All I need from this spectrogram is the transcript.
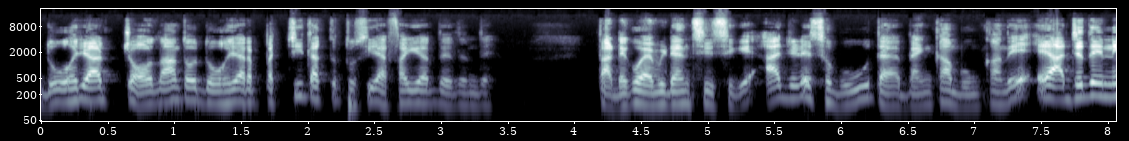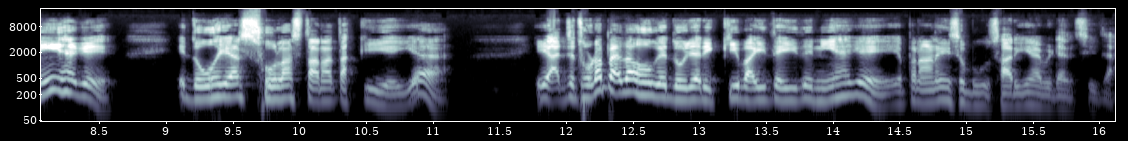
2014 ਤੋਂ 2025 ਤੱਕ ਤੁਸੀਂ ਐਫ ਆਈ ਆਰ ਦੇ ਦਿੰਦੇ। ਤੁਹਾਡੇ ਕੋਲ ਐਵੀਡੈਂਸ ਹੀ ਸੀਗੇ। ਆ ਜਿਹੜੇ ਸਬੂਤ ਹੈ ਬੈਂਕਾਂ ਬੂੰਕਾਂ ਦੇ, ਇਹ ਅੱਜ ਦੇ ਨਹੀਂ ਹੈਗੇ। ਇਹ 2016 17 ਤੱਕ ਹੀ ਹੀ ਹੈ। ਇਹ ਅੱਜ ਥੋੜਾ ਪੈਦਾ ਹੋ ਗਏ 2021 22 23 ਦੇ ਨਹੀਂ ਹੈਗੇ। ਇਹ ਪੁਰਾਣੇ ਸਬੂਤ, ਸਾਰੀਆਂ ਐਵੀਡੈਂਸਿਸ ਆ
